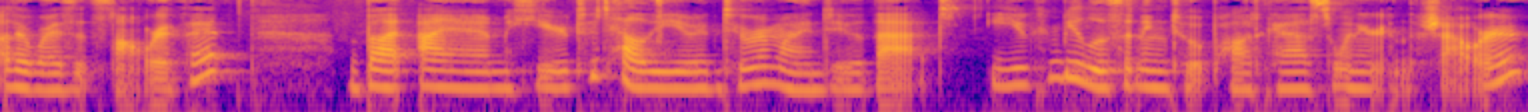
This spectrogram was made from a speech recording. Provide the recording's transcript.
otherwise, it's not worth it. But I am here to tell you and to remind you that you can be listening to a podcast when you're in the shower.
